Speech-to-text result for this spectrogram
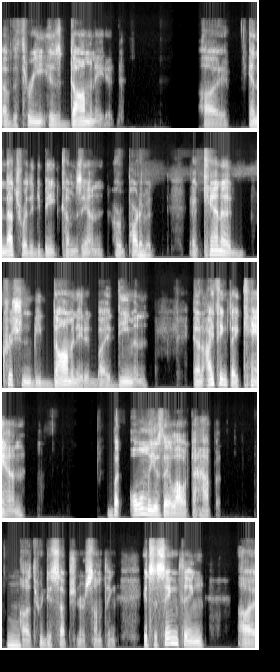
of the three is dominated. Uh, and that's where the debate comes in, or part mm-hmm. of it. Uh, can a Christian be dominated by a demon? And I think they can, but only as they allow it to happen mm. uh, through deception or something. It's the same thing. Uh,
